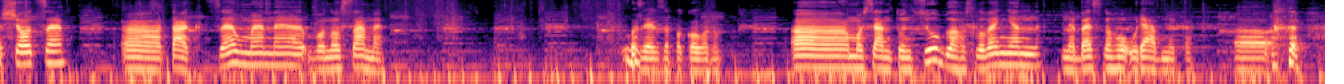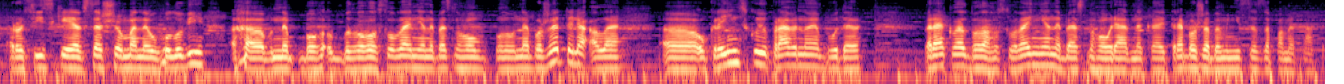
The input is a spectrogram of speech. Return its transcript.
що це. Е, так, це в мене воно саме. Боже, як запаковано. Е, Мосян Тунцю, благословення небесного урядника. Е, російське все, що в мене в голові, благословення небесного небожителя, але е, українською правильною буде переклад благословення небесного урядника. І треба вже би мені це запам'ятати.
